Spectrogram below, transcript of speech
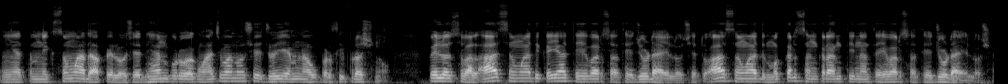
અહીંયા તમને એક સંવાદ આપેલો છે. ધ્યાનપૂર્વક વાંચવાનો છે. જોઈએ એમના ઉપરથી પ્રશ્નો. પહેલો સવાલ, આ સંવાદ કયા તહેવાર સાથે જોડાયેલો છે? તો આ સંવાદ મકર સંક્રાંતિના તહેવાર સાથે જોડાયેલો છે.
